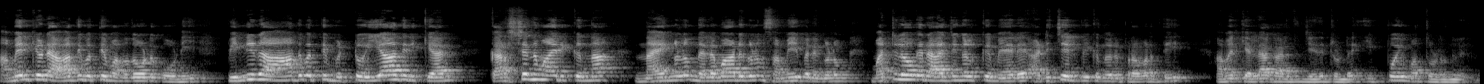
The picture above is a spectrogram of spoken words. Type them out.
അമേരിക്കയുടെ ആധിപത്യം വന്നതോടുകൂടി പിന്നീട് ആധിപത്യം വിട്ടൊയ്യാതിരിക്കാൻ കർശനമായിരിക്കുന്ന നയങ്ങളും നിലപാടുകളും സമീപനങ്ങളും മറ്റു ലോക രാജ്യങ്ങൾക്ക് മേലെ അടിച്ചേൽപ്പിക്കുന്ന ഒരു പ്രവൃത്തി അമേരിക്ക എല്ലാ കാലത്തും ചെയ്തിട്ടുണ്ട്. ഇപ്പോഴും അത് തുടർന്നു വരുന്നു.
